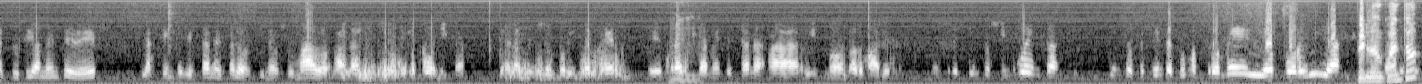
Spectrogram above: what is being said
exclusivamente de la gente que está en el salón, sino sumado a la atención telefónica a la atención por internet, eh, mm. prácticamente están a, ritmos normales. Entre 150 170 turnos promedio por día. ¿Perdón, cuánto?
